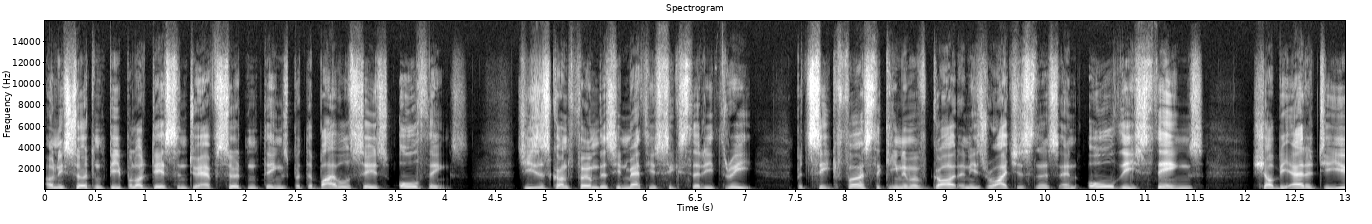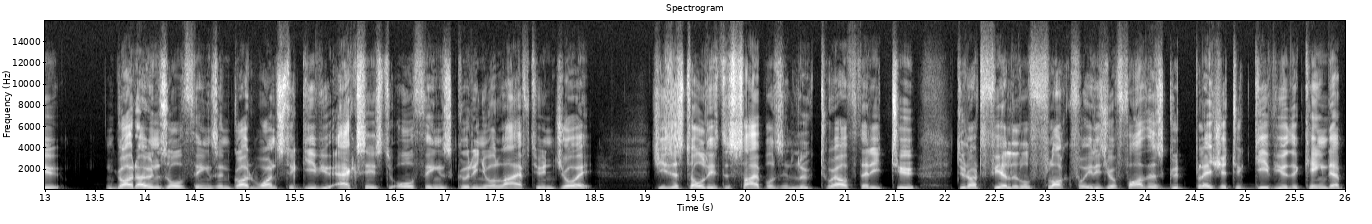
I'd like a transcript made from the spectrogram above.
only certain people are destined to have certain things, but the Bible says all things. Jesus confirmed this in Matthew 6:33. But seek first the kingdom of God and his righteousness, and all these things shall be added to you. God owns all things, and God wants to give you access to all things good in your life to enjoy. Jesus told his disciples in Luke 12:32, "Do not fear, little flock, for it is your Father's good pleasure to give you the kingdom."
